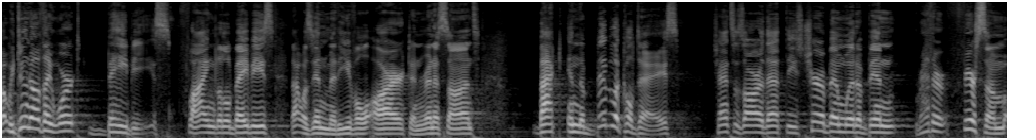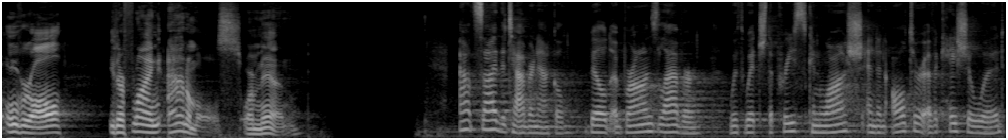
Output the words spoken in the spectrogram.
But we do know they weren't babies, flying little babies. That was in medieval art and Renaissance. Back in the biblical days, chances are that these cherubim would have been rather fearsome overall, either flying animals or men. Outside the tabernacle, build a bronze laver with which the priests can wash, and an altar of acacia wood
